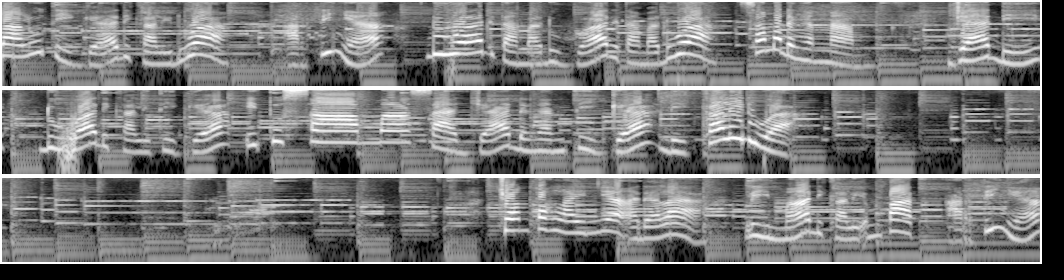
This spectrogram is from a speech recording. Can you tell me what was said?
Lalu 3 dikali 2. Artinya 2 ditambah 2 ditambah 2 sama dengan 6. Jadi 2 dikali 3 itu sama saja dengan 3 dikali 2. Contoh lainnya adalah 5 dikali 4 Artinya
